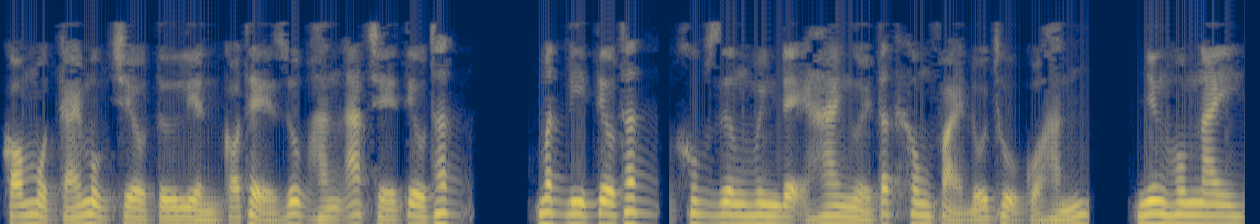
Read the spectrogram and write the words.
có một cái mục triều từ liền có thể giúp hắn áp chế tiêu thất. Mất đi tiêu thất, khúc dương huynh đệ hai người tất không phải đối thủ của hắn, nhưng hôm nay,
